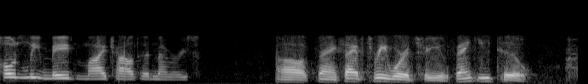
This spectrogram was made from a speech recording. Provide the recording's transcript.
totally made my childhood memories. Oh, thanks. I have three words for you. Thank you too.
